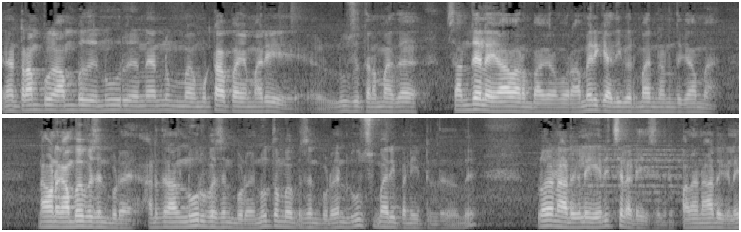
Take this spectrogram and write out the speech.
ஏன்னா ட்ரம்ப் ஐம்பது நூறு என்னன்னு முட்டாப்பாய மாதிரி லூசுத்தனமாக இதை சந்தையில் வியாபாரம் பார்க்குற ஒரு அமெரிக்க அதிபர் மாதிரி நடந்துக்காமல் நான் உனக்கு ஐம்பது பர்சன்ட் போடுவேன். அடுத்த நாள் நூறு பர்சன்ட் போடுவேன். நூற்றம்பது பர்சன்ட் போடுவேன். லூஸ் மாதிரி பண்ணிகிட்டு இருந்தது வந்து உலக நாடுகளை எரிச்சல் அடைய செய்யுது பல நாடுகளை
